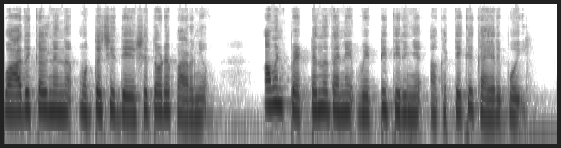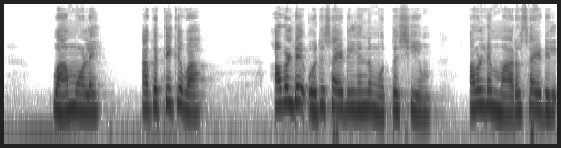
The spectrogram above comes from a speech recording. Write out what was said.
വാതിക്കൽ നിന്ന് മുത്തശ്ശി ദേഷ്യത്തോടെ പറഞ്ഞു. അവൻ പെട്ടെന്ന് തന്നെ വെട്ടിത്തിരിഞ്ഞ് അകത്തേക്ക് കയറിപ്പോയി. വാ മോളെ അകത്തേക്ക് വാ. അവളുടെ ഒരു സൈഡിൽ നിന്ന് മുത്തശ്ശിയും അവളുടെ മറു സൈഡിൽ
